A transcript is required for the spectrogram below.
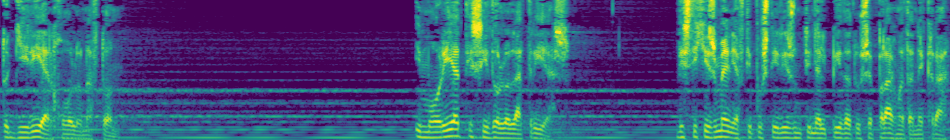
τον κυρίαρχο όλων αυτών. Η μορία της ειδωλολατρίας Δυστυχισμένοι αυτοί που στηρίζουν την ελπίδα τους σε πράγματα νεκρά.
